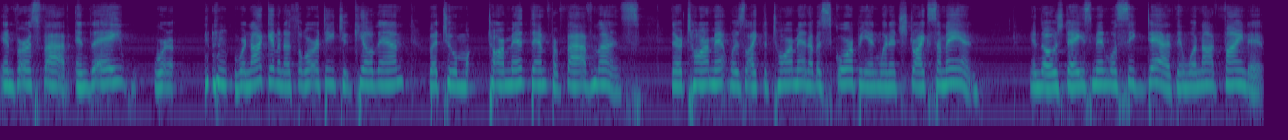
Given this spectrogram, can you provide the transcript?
In verse 5, and they were were not given authority to kill them, but to torment them for five months. Their torment was like the torment of a scorpion when it strikes a man. In those days, men will seek death and will not find it.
